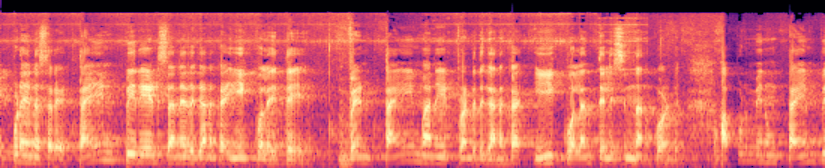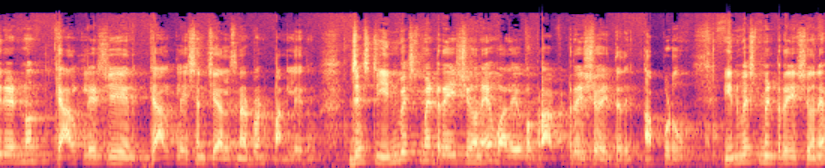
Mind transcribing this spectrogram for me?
ఎప్పుడైనా సరే టైం పీరియడ్స్ అనేది కనుక ఈక్వల్ అయితే వెన్ టైం అనేటువంటిది కనుక ఈక్వల్ అని తెలిసింది అనుకోండి అప్పుడు మేము టైం పీరియడ్ను క్యాల్కులేట్ చే క్యాల్కులేషన్ చేయాల్సినటువంటి పని లేదు. జస్ట్ ఇన్వెస్ట్మెంట్ రేషియోనే వాళ్ళ యొక్క ప్రాఫిట్ రేషియో అవుతుంది అప్పుడు ఇన్వెస్ట్మెంట్ రేషియోనే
